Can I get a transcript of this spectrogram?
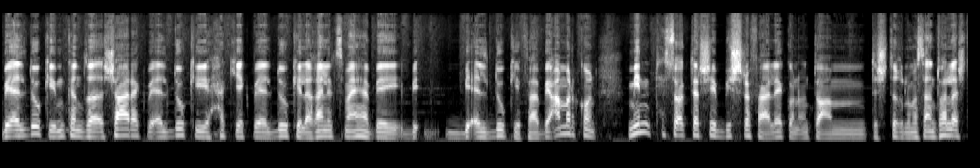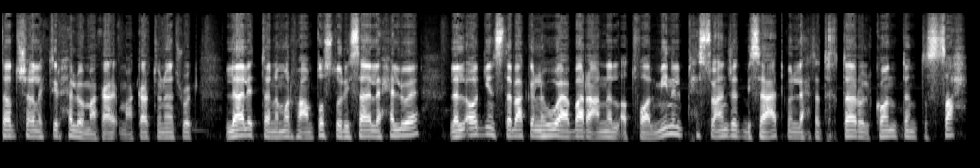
بيقلدوكي يمكن شعرك بيقلدوكي حكيك بيقلدوكي الأغاني اللي تسمعيها بي بيقلدوكي. فبعمركم مين بتحسوا أكثر شيء بيشرف عليكم أنتم عم تشتغلوا؟ مثلا أنتم هلأ اشتغلتوا شغلة كتير حلوة مع مع Cartoon Network لا للتنمر فعم توصلوا رسالة حلوة. لل audience تبعكم اللي هو عبارة عن الأطفال. مين اللي بتحسوا عن جد بيساعدكم لحتى تختاروا ال content الصح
